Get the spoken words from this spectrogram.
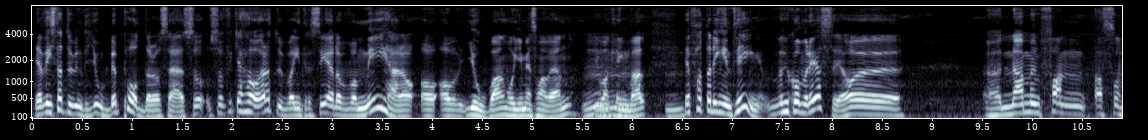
jag visste att du inte gjorde poddar och så här, så, så fick jag höra att du var intresserad av att vara med här av, av Johan, vår gemensamma vän, Johan Klingvall. Jag fattade ingenting. Hur kommer det sig? Jag, eh, Eh, nej men fan, alltså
